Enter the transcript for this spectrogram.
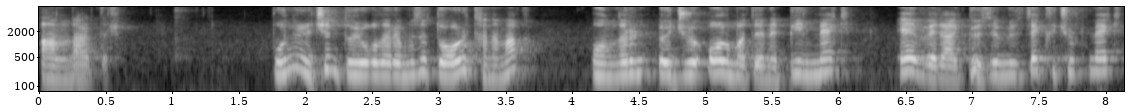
anlardır. Bunun için duygularımızı doğru tanımak, onların öcü olmadığını bilmek, evvela gözümüzde küçültmek,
